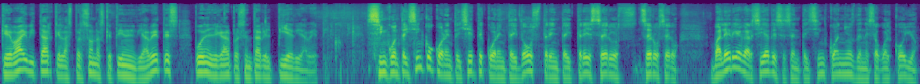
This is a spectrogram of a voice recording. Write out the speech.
que va a evitar que las personas que tienen diabetes pueden llegar a presentar el pie diabético. 55 47 42 33 00. Valeria García, de 65 años, de Nezahualcóyotl.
